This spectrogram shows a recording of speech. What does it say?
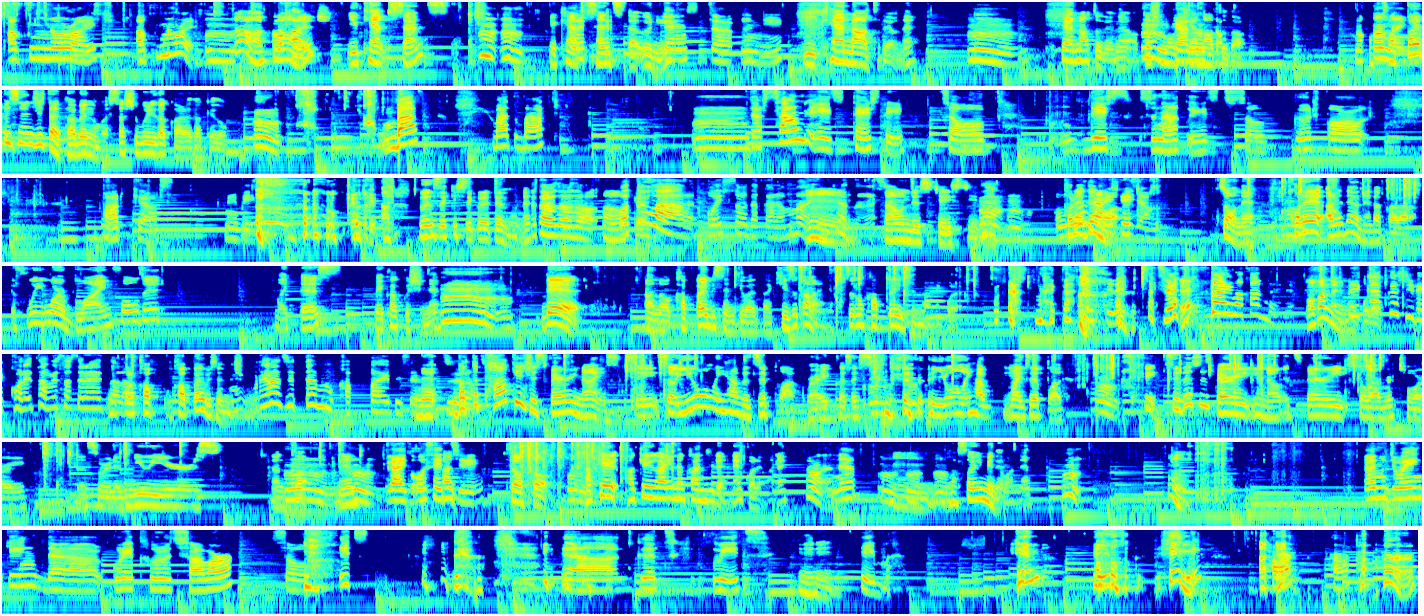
acknowledge. Acknowledge. うん。No, acknowledge. You can't sense? うんうん。You can't sense the uni. Sense the ウニ You cannot だよね。うん。cannot だよね。私も cannot だ。わかかんない、ねっぱえ。びせん自体食べるのが久しぶりだからだけど。うん。But, but, but, um, the sound is tasty. So, this snack is so good for podcast, maybe. あ分析してくれてんのね。そうそうそう。あ音 OK は美味しそうだから、まあいいんじゃない、 Sound is tasty ね。うん、うんこれでも音大事じゃんそうね。これあれだよね。だから、if we were blindfolded like this 目隠しね。うん。で、 あの、かっぱえびせんって言われたら気づかないね。普通のかっぱえびせんだね、これ。目隠しで。絶対わかんないね。わかんないよ目ね、隠これ。しでこれ食べさせられたこれら。かかっぱえびせんでしょこ。れは絶対もうかっぱえびせん。ね。普通の But the package is very nice. See, so you only have a Ziploc, right? Because I said you only have my Ziploc. う See, so this is very, you know, it's very celebratory. The sort of New Year's なんん。かうん。ね、うん。like おせち。そうそううん。かけかけがいな感じだよねこれはね。そうだね。ううんうんうんまあそういう意味ではね。うん。うん。I'm drinking the grapefruit sour, so it's uh, good with うん。him? Him? Him? Him? あ Her? Her? え Her?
